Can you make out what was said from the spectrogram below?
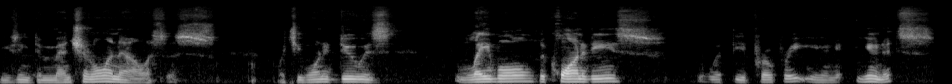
using dimensional analysis. What you want to do is label the quantities with the appropriate uni- units.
